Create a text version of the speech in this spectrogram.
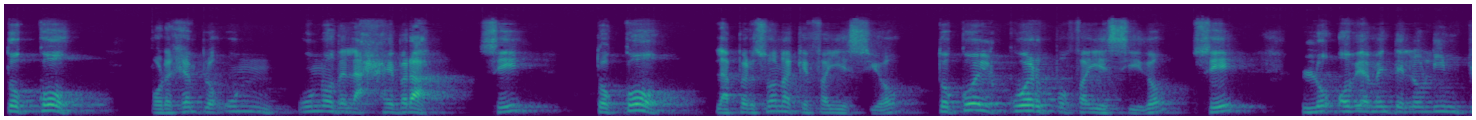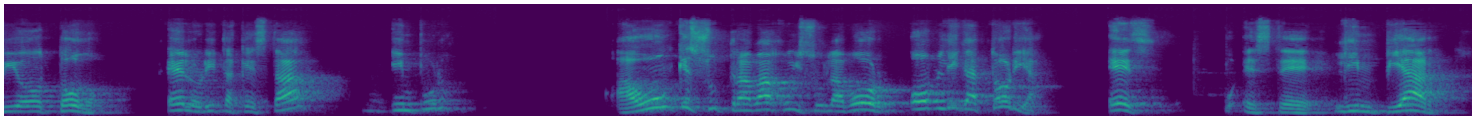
tocó, por ejemplo, un, uno de la Hebra, ¿sí? Tocó la persona que falleció, tocó el cuerpo fallecido, ¿sí? Lo, obviamente lo limpió todo. Él ahorita que está impuro. Aunque su trabajo y su labor obligatoria es este, limpiar,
